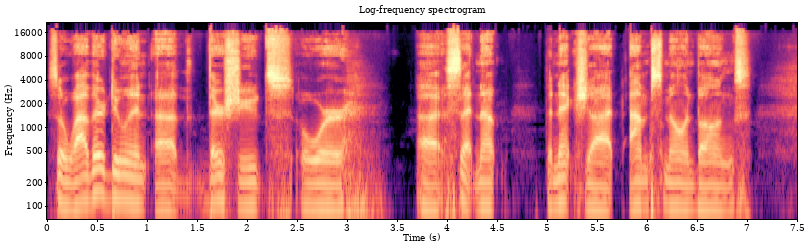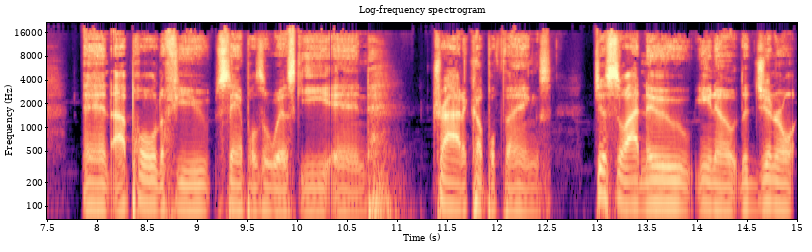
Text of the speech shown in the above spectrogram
So while they're doing uh, their shoots or uh, setting up the next shot, I'm smelling bungs, and I pulled a few samples of whiskey and tried a couple things just so I knew, you know, the general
